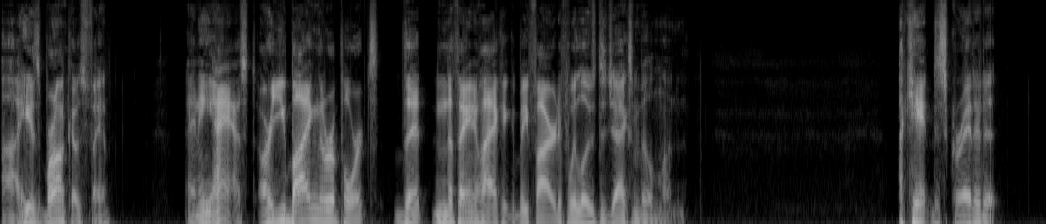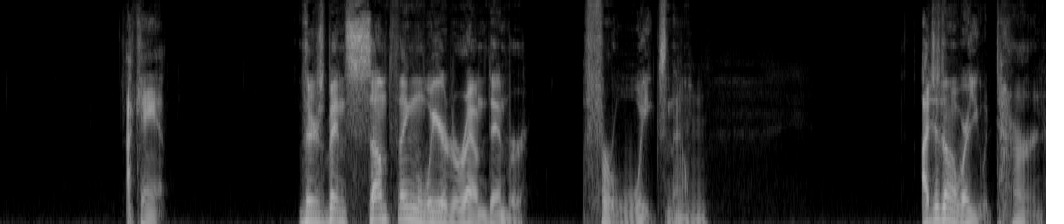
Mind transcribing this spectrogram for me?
Uh, he is a Broncos fan, and he asked, "Are you buying the reports that Nathaniel Hackett could be fired if we lose to Jacksonville and London?" I can't discredit it. I can't. There's been something weird around Denver for weeks now. Mm-hmm. I just don't know where you would turn.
